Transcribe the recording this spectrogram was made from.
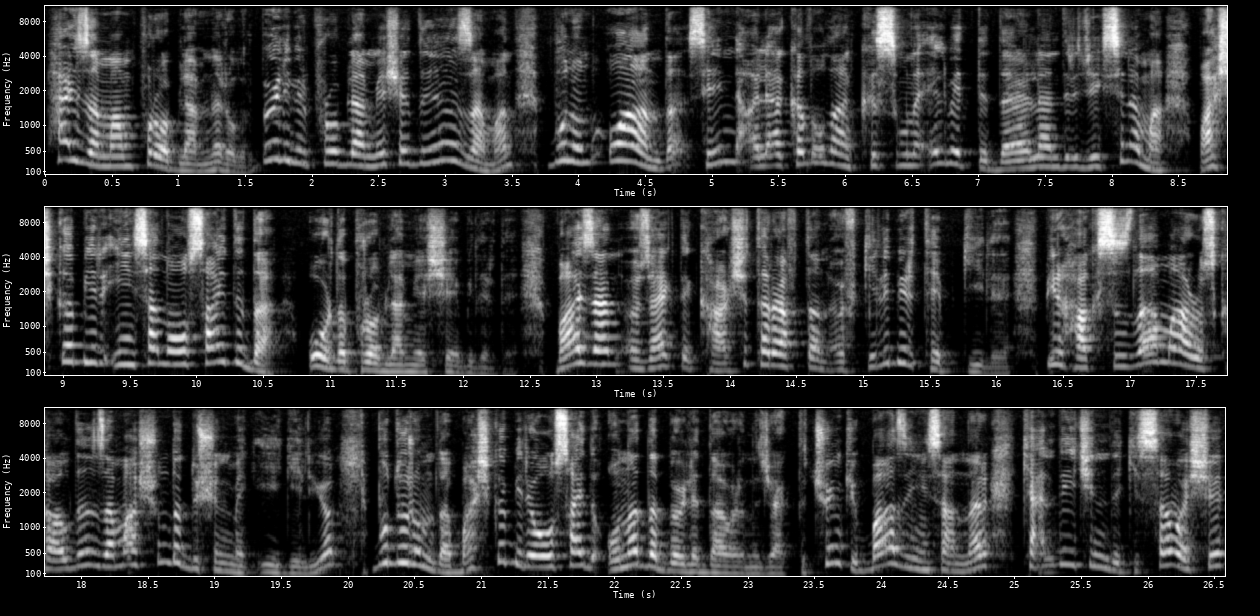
her zaman problemler olur. Böyle bir problem yaşadığın zaman bunun o anda seninle alakalı olan kısmını elbette değerlendireceksin ama başka bir insan olsaydı da orada problem yaşayabilirdi. Bazen özellikle karşı taraftan öfkeli bir tepkiyle bir haksızlığa maruz kaldığın zaman şunu da düşünmek iyi geliyor. Bu durumda başka biri olsaydı ona da böyle davranacaktı. Çünkü bazı insanlar kendi içindeki savaşı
